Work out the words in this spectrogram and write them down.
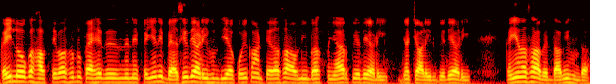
ਕਈ ਲੋਕ ਹਫ਼ਤੇ ਬਾਅਦ ਤੁਹਾਨੂੰ ਪੈਸੇ ਦੇ ਦਿੰਦੇ ਨੇ, ਕਈਆਂ ਦੀ ਵੈਸੀ ਦਿਹਾੜੀ ਹੁੰਦੀ ਆ, ਕੋਈ ਘੰਟੇ ਦਾ ਹਿਸਾਬ ਨਹੀਂ, ਬਸ 50 ਰੁਪਏ ਦਿਹਾੜੀ ਜਾਂ 40 ਰੁਪਏ ਦਿਹਾੜੀ, ਕਈਆਂ ਦਾ ਹਿਸਾਬ ਇਦਾਂ ਵੀ ਹੁੰਦਾ।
